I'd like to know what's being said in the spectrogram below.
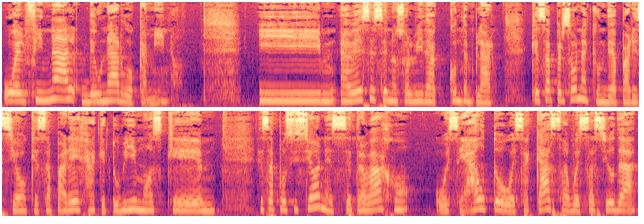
o el final de un arduo camino. Y a veces se nos olvida contemplar que esa persona que un día apareció, que esa pareja que tuvimos, que esa posición, ese trabajo o ese auto o esa casa o esa ciudad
